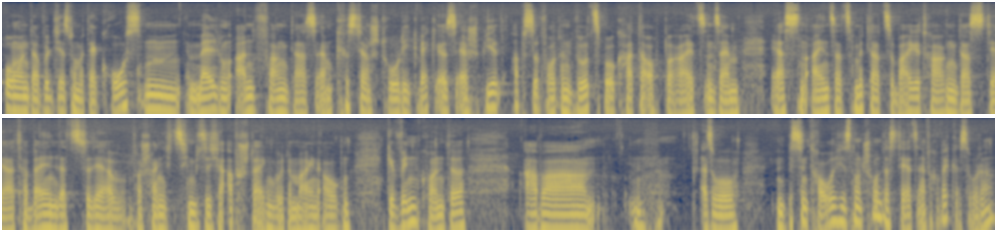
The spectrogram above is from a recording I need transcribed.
und da würde ich erstmal mit der großen Meldung anfangen, dass ähm, Christian Strodig weg ist. Er spielt ab sofort in Würzburg, hatte auch bereits in seinem ersten Einsatz mit dazu beigetragen, dass der Tabellenletzte, der wahrscheinlich ziemlich sicher absteigen würde in meinen Augen, gewinnen konnte. Aber also ein bisschen traurig ist man schon, dass der jetzt einfach weg ist, oder?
